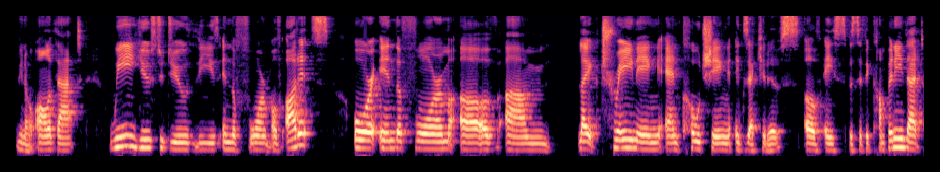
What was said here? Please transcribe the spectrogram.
you know, all of that, we used to do these in the form of audits or in the form of um, like training and coaching executives of a specific company that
